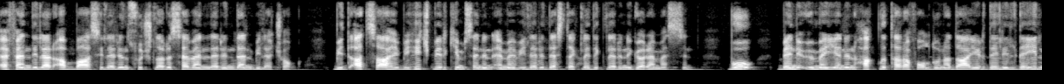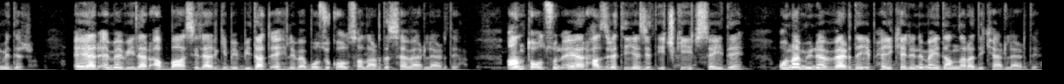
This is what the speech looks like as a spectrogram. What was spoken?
Efendiler Abbasilerin suçları sevenlerinden bile çok. Bid'at sahibi hiçbir kimsenin Emevileri desteklediklerini göremezsin. Bu, Beni Ümeyye'nin haklı taraf olduğuna dair delil değil midir? Eğer Emeviler Abbasiler gibi bidat ehli ve bozuk olsalardı severlerdi. Ant olsun eğer Hazreti Yezid içki içseydi, ona münevver deyip heykelini meydanlara dikerlerdi.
